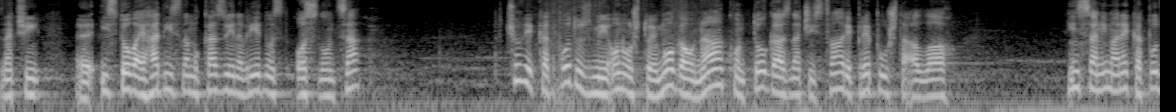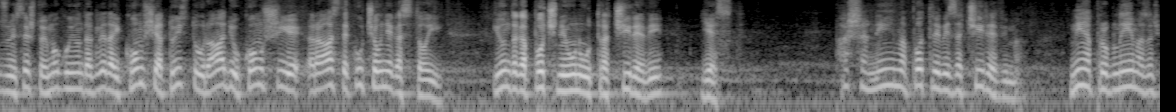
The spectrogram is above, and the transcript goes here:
znači, e, isto ovaj hadis nam ukazuje na vrijednost oslonca. Čovjek kad poduzme ono što je mogao nakon toga, znači stvari prepušta Allahu. Insan ima nekad poduzme sve što je mogu i onda gleda i komšija to isto uradi, u komšije raste kuća, u njega stoji. I onda ga počne unutra čirevi jest. Paša nema potrebe za čirevima. Nije problema. Znači,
